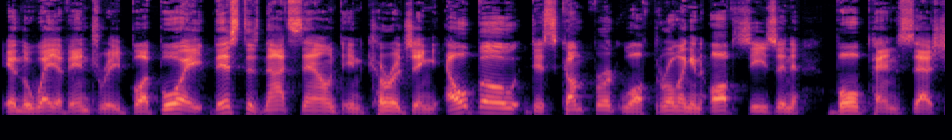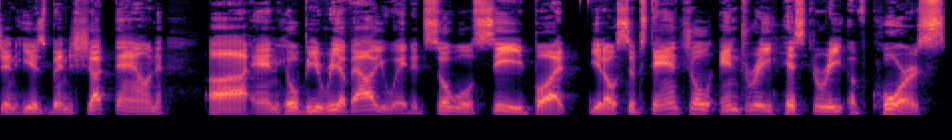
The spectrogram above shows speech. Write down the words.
in the way of injury. But boy, this does not sound encouraging. Elbow discomfort while throwing an offseason bullpen session. He has been shut down uh, and he'll be reevaluated. So we'll see. But, you know, substantial injury history, of course.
